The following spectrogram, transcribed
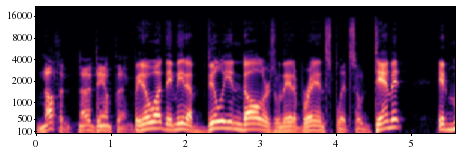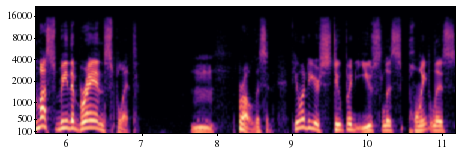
Nothing. Not a damn thing. But you know what? They made a billion dollars when they had a brand split. So damn it, it must be the brand split. Hmm. Bro, listen. If you want to do your stupid, useless, pointless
